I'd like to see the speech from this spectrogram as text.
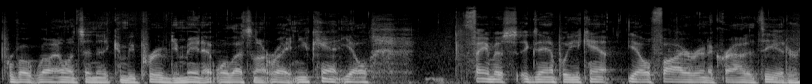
provoke violence and it can be proved you mean it, well, that's not right. And you can't yell famous example you can't yell fire in a crowded theater.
